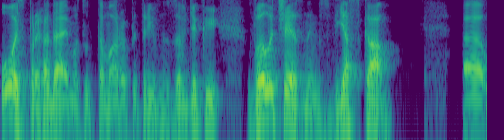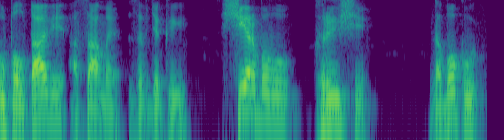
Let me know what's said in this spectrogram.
Ось пригадаємо тут Тамару Петрівну, завдяки величезним зв'язкам у Полтаві, а саме завдяки Щербову, Гриші, Набоку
